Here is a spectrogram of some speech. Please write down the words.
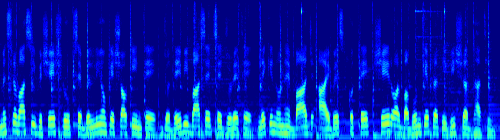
मिस्रवासी विशेष रूप से बिल्लियों के शौकीन थे, जो देवी बासेट से जुड़े थे, लेकिन उन्हें बाज, आइबिस, कुत्ते, शेर और बबून के प्रति भी श्रद्धा थी।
